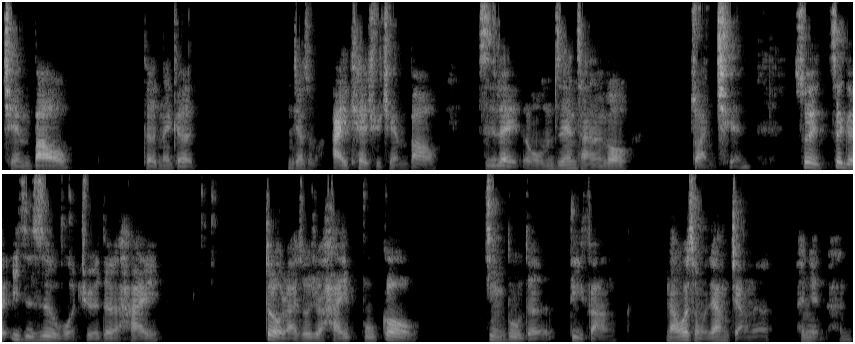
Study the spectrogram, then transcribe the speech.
钱包的那个，那叫什么 iCash 钱包之类的，我们之间才能够转钱。所以这个一直是我觉得还对我来说就还不够进步的地方。那为什么这样讲呢？很简单，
